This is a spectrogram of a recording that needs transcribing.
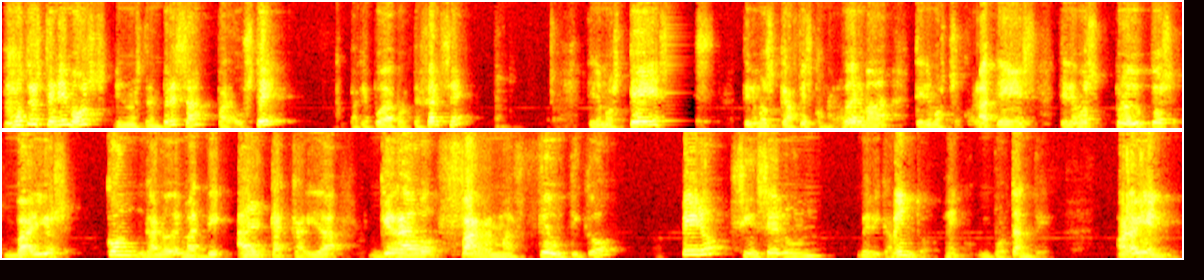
Nosotros tenemos en nuestra empresa, para usted, para que pueda protegerse, tenemos tés, tenemos cafés con ganoderma, tenemos chocolates, tenemos productos varios con ganoderma de alta calidad, grado farmacéutico, pero sin ser un medicamento, ¿eh? importante. Ahora bien,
